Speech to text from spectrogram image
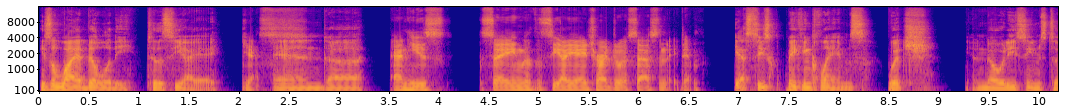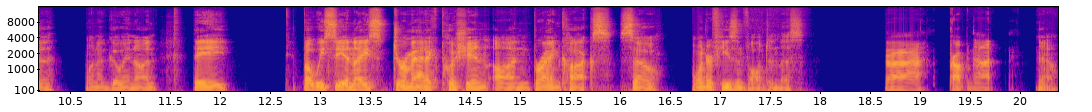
he's a liability to the CIA, Yes. and uh, and he's saying that the CIA tried to assassinate him. yes, he's making claims, which you know, nobody seems to want to go in on. They, but we see a nice dramatic push in on Brian Cox, so I wonder if he's involved in this. Uh probably not. No.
